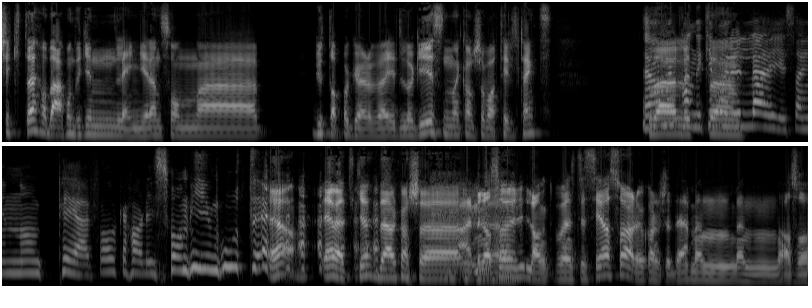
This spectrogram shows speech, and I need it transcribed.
sjiktet. Og det er på en måte ikke lenger en sånn uh, gutta på gulvet-ideologi som det kanskje var tiltenkt. Ja, Så det er men kan litt, ikke bare eh, leie seg inn noen PR-folk? Har de så mye imot det? Ja, jeg vet ikke. Det er kanskje Nei, men altså, Langt på venstresida så er det jo kanskje det, men, men altså,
